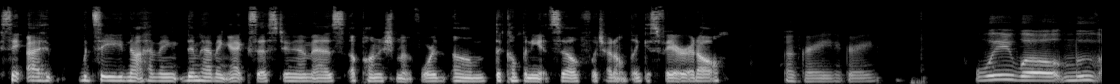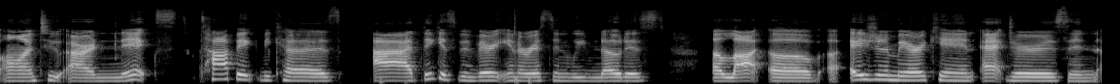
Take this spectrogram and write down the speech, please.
see, I would see not having them having access to him as a punishment for um, the company itself, which I don't think is fair at all. Agreed. Agreed. We will move on to our next topic because I think it's been very interesting. We've noticed a lot of uh, Asian American actors and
